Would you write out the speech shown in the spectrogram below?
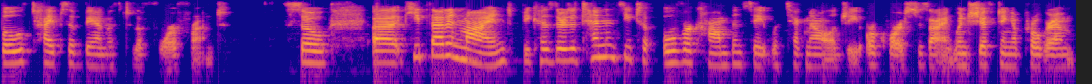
both types of bandwidth to the forefront. So uh, keep that in mind because there's a tendency to overcompensate with technology or course design when shifting a program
